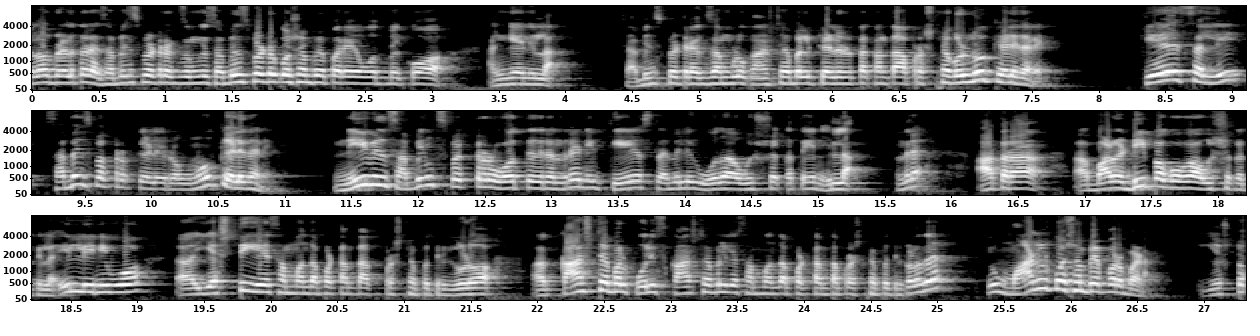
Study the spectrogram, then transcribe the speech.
ಕೆಲವೊಬ್ರು ಹೇಳ್ತಾರೆ, ಸಬ್ ಇನ್ಸ್ಪೆಕ್ಟರ್ ಎಕ್ಸಾಮ್ಗೆ ಸಬ್ ಇನ್ಸ್ಪೆಕ್ಟರ್ ಕ್ವಶನ್ ಪೇಪರೇ ಓದಬೇಕು. ಹಂಗೇನಿಲ್ಲ. ಸಬ್ ಇನ್ಸ್ಪೆಕ್ಟರ್ ಎಕ್ಸಾಮ್ಗಳು ಕಾನ್ಸ್ಟೇಬಲ್ ಕೇಳಿರ್ತಕ್ಕಂಥ ಪ್ರಶ್ನೆಗಳನ್ನೂ ಕೇಳಿದ್ದಾರೆ. ಕೇಸಲ್ಲಿ ಸಬ್ ಇನ್ಸ್ಪೆಕ್ಟರ್ ಕೇಳಿರೋವನು ಕೇಳಿದ್ದಾನೆ. ನೀವಿಲ್ಲಿ ಸಬ್ ಇನ್ಸ್ಪೆಕ್ಟರ್ ಓದ್ತಿದ್ರಿ ಅಂದರೆ ನೀವು ಕೆ ಎಸ್ ಲೆವೆಲಿಗೆ ಓದೋ ಅವಶ್ಯಕತೆ ಏನಿಲ್ಲ. ಅಂದರೆ ಆ ಥರ ಭಾಳ ಡೀಪಾಗಿ ಹೋಗೋ ಅವಶ್ಯಕತೆ ಇಲ್ಲ. ಇಲ್ಲಿ ನೀವು ಎಸ್ ಟಿ ಎ ಸಂಬಂಧಪಟ್ಟಂಥ ಪ್ರಶ್ನೆ ಪತ್ರಿಕೆಗಳು ಕಾನ್ಸ್ಟೇಬಲ್, ಪೊಲೀಸ್ ಕಾನ್ಸ್ಟೇಬಲ್ಗೆ ಸಂಬಂಧಪಟ್ಟಂಥ ಪ್ರಶ್ನೆ ಪತ್ರಿಕೆಗಳು ಅಂದರೆ ನೀವು ಮಾಡಲ್ ಕ್ವಶನ್ ಪೇಪರ್ ಬೇಡ. ಎಷ್ಟೋ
